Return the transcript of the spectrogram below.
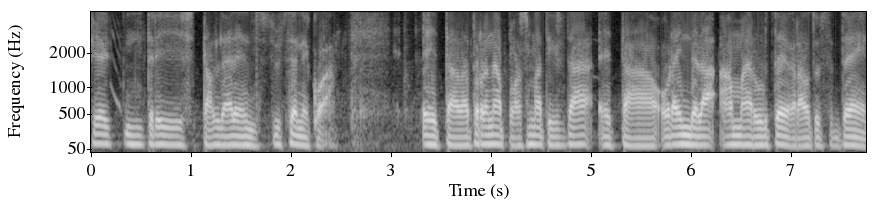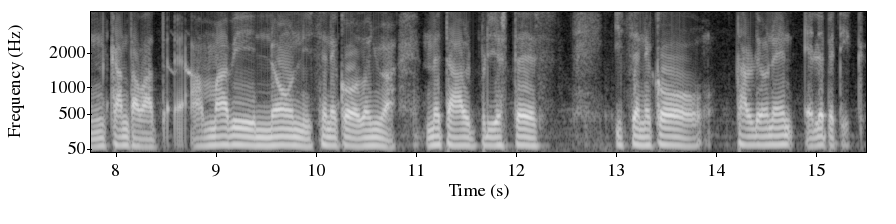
Shekntris taldearen zuzenekoa. Eta datorrena Plasmatics da, eta orain dela hamar urte grabatu zuten kanta bat, amabi non izeneko doinua, Metal Priestess izeneko talde honen elepetik.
